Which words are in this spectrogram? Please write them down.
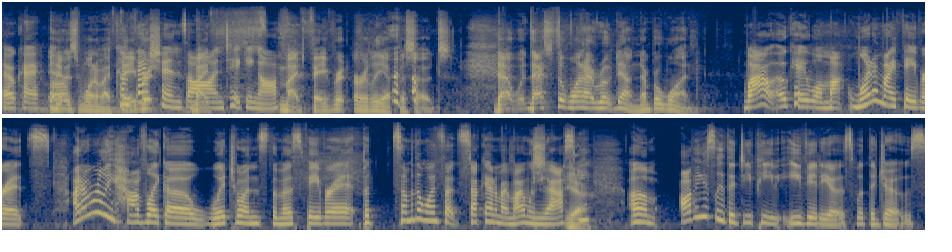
Okay. And it was one of my favorite confessions on taking off. My favorite early episodes. that that's the one I wrote down, number one. Wow. Okay. Well, my, one of my favorites. I don't really have like a which one's the most favorite, but some of the ones that stuck out of my mind when you asked Yeah. me. Um, obviously the DPE videos with the Joes.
